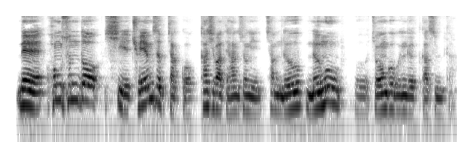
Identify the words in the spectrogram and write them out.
네, 홍순도 시 최영섭 작곡 가시밭의 한 송이 참 너무, 너무 어, 좋은 곡인 것 같습니다.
